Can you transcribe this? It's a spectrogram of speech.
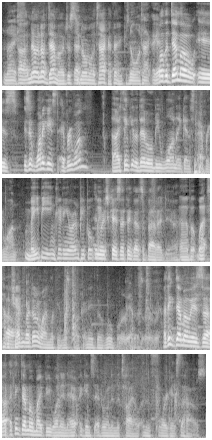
Nice. Uh, no, not demo, just a No. normal attack, I think. It's normal attack. Okay. Well, the demo is is it one against everyone? I think the demo will be one against everyone, maybe including your own people. In maybe. which case, I think that's a bad idea. uh, but let's have Oh, a I, I check. don't know why I'm looking in this book. I need the rule book. yeah, for this. absolutely. I think demo is. Uh, I think demo might be one in e- against everyone in the tile, and then four against the house.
